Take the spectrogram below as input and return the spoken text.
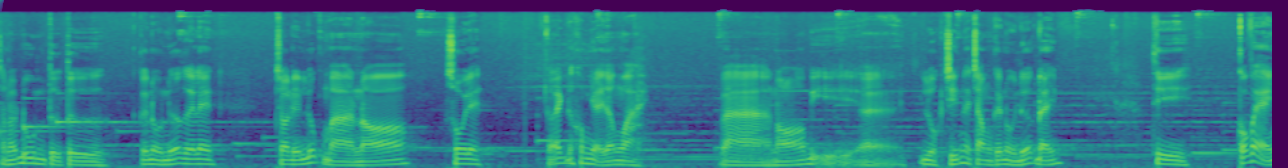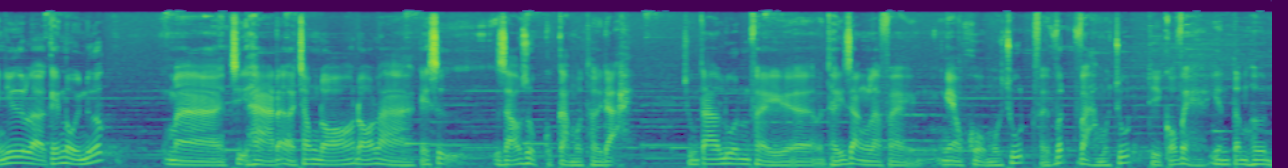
sau đó đun từ từ cái nồi nước ấy lên cho đến lúc mà nó sôi lên, con ếch nó không nhảy ra ngoài và nó bị uh, luộc chín ở trong cái nồi nước đấy. Thì có vẻ như là cái nồi nước mà chị Hà đã ở trong đó đó là cái sự giáo dục của cả một thời đại chúng ta luôn phải ờ, thấy rằng là phải nghèo khổ một chút phải vất vả một chút thì có vẻ yên tâm hơn.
